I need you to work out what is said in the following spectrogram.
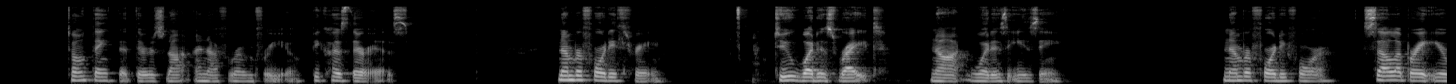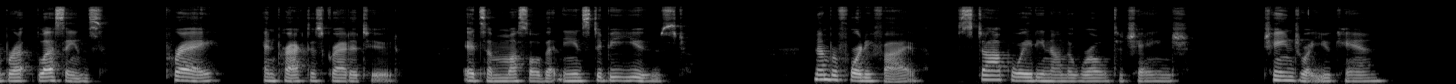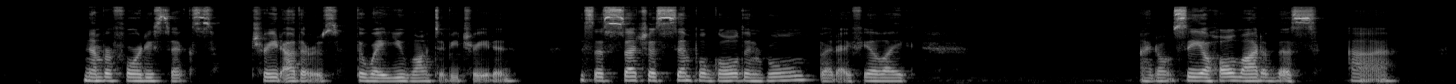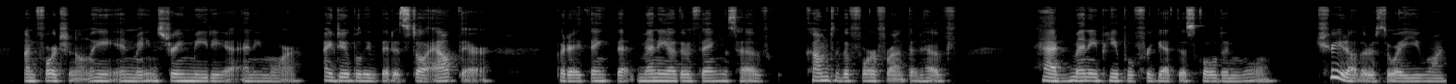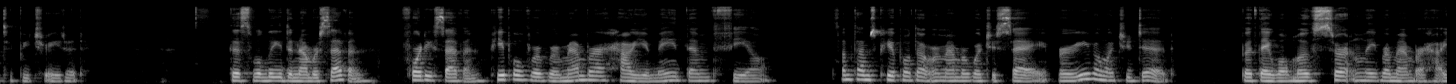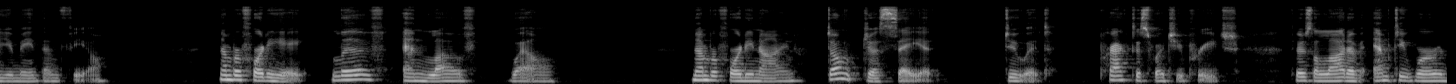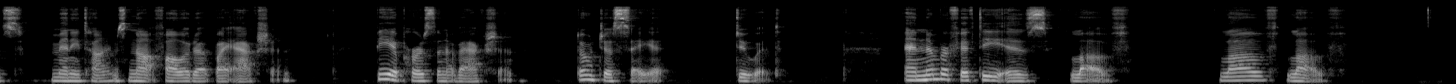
Don't think that there's not enough room for you because there is. Number 43 do what is right, not what is easy. Number 44 celebrate your blessings, pray, and practice gratitude. It's a muscle that needs to be used. Number 45, stop waiting on the world to change. Change what you can. Number 46, treat others the way you want to be treated. This is such a simple golden rule, but I feel like I don't see a whole lot of this, uh, unfortunately, in mainstream media anymore. I do believe that it's still out there, but I think that many other things have come to the forefront that have had many people forget this golden rule. Treat others the way you want to be treated. This will lead to number seven, 47. People will remember how you made them feel. Sometimes people don't remember what you say or even what you did, but they will most certainly remember how you made them feel. Number 48. Live and love well. Number 49, don't just say it, do it. Practice what you preach. There's a lot of empty words, many times not followed up by action. Be a person of action. Don't just say it, do it. And number 50 is love. Love, love.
